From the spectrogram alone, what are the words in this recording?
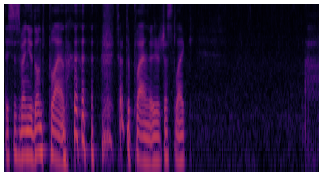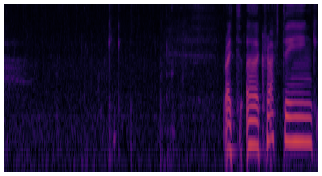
this is when you don't plan. it's hard to plan, you're just like... Right, uh, crafting...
